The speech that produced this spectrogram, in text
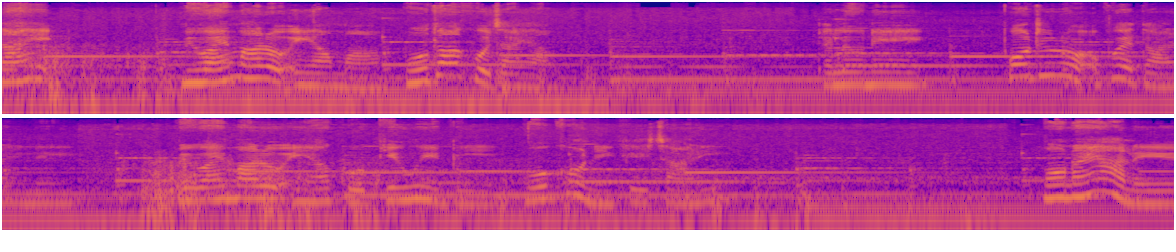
နားဟိ မိဝိုင်းမတို့အိမ်အောင်မှာမိုးသွားကိုကြရအောင်ဒါလိုနဲ့ဖိုးတူတို့အဖွဲသားတွေလည်းမိဝိုင်းမတို့အိမ်ရောက်ကိုပြင်းဝင်ပြီးမိုးခွန်နေခဲ့ကြတယ်မောင်နှိုင်းကလည်း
